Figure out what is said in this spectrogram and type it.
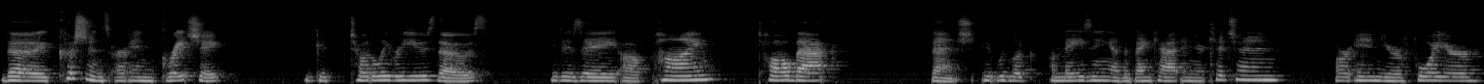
The cushions are in great shape. You could totally reuse those. It is a uh, pine tall back bench. It would look amazing as a banquette in your kitchen or in your foyer.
